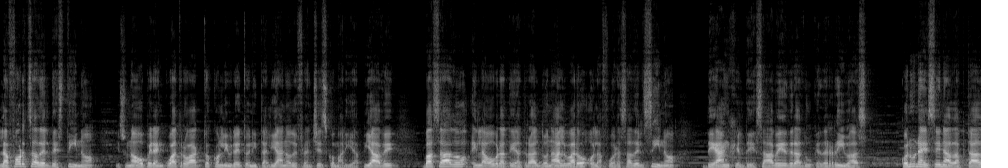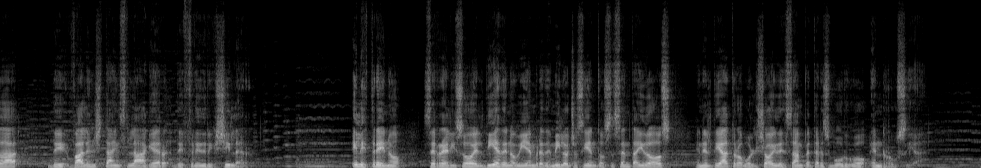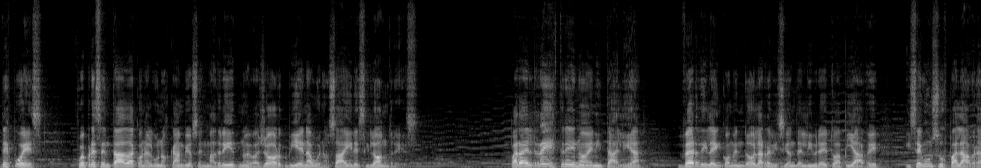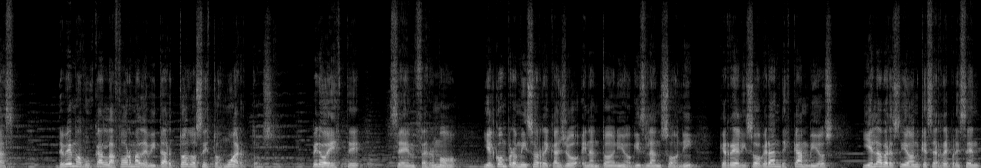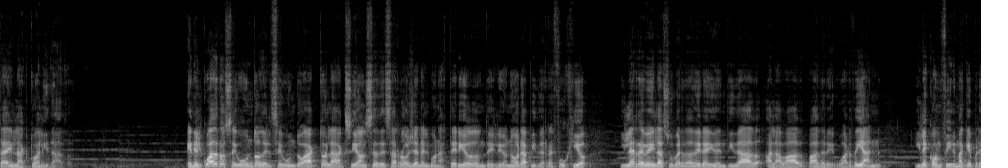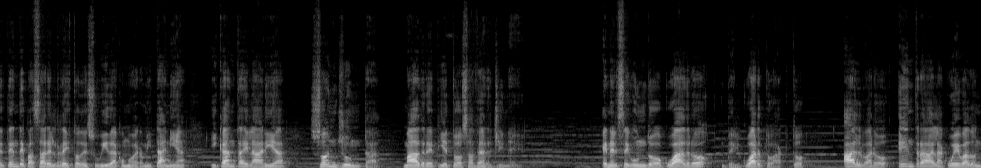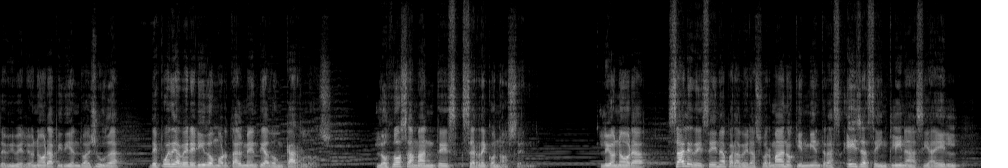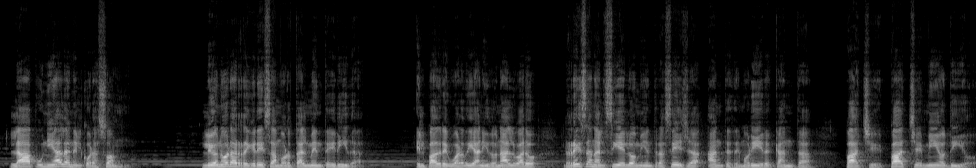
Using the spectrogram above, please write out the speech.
La Forza del Destino es una ópera en cuatro actos con libreto en italiano de Francesco Maria Piave, basado en la obra teatral Don Álvaro o La Fuerza del Sino de Ángel de Saavedra, duque de Rivas, con una escena adaptada de Wallensteins Lager de Friedrich Schiller. El estreno se realizó el 10 de noviembre de 1862 en el Teatro Bolshoi de San Petersburgo, en Rusia. Después, fue presentada con algunos cambios en Madrid, Nueva York, Viena, Buenos Aires y Londres. Para el reestreno en Italia, Verdi le encomendó la revisión del libreto a Piave, y según sus palabras, debemos buscar la forma de evitar todos estos muertos. Pero este se enfermó y el compromiso recayó en Antonio Ghislanzoni, que realizó grandes cambios y es la versión que se representa en la actualidad. En el cuadro segundo del segundo acto, la acción se desarrolla en el monasterio donde Leonora pide refugio y le revela su verdadera identidad al abad padre guardián, y le confirma que pretende pasar el resto de su vida como ermitaña y canta el aria Son Junta, Madre Pietosa Vergine. En el segundo cuadro del cuarto acto, Álvaro entra a la cueva donde vive Leonora pidiendo ayuda después de haber herido mortalmente a don Carlos. Los dos amantes se reconocen. Leonora sale de escena para ver a su hermano, quien mientras ella se inclina hacia él, la apuñala en el corazón. Leonora regresa mortalmente herida. El padre guardián y don Álvaro rezan al cielo mientras ella, antes de morir, canta Pace, pace mio Dio.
